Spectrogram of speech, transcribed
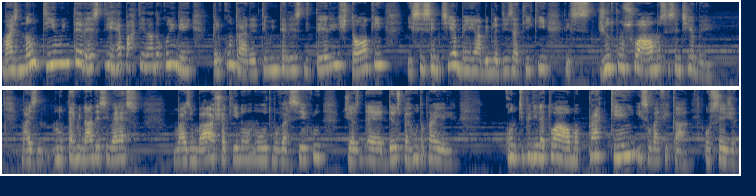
mas não tinha o interesse de repartir nada com ninguém. Pelo contrário, ele tinha o interesse de ter em estoque e se sentia bem. A Bíblia diz aqui que ele, junto com sua alma, se sentia bem. Mas no terminar desse verso, mais embaixo, aqui no, no último versículo, é, Deus pergunta para ele: quando te pedir a tua alma, para quem isso vai ficar? Ou seja,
